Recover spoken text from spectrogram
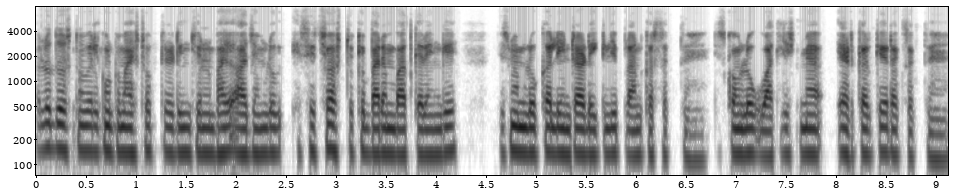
हेलो दोस्तों, welcome to my stock trading channel. भाई, आज हम लोग ऐसे छः स्टॉक के बारे में बात करेंगे, जिसमें हम लोग कल इंट्राडे के लिए प्लान कर सकते हैं, जिसको हम लोग वाच लिस्ट में ऐड करके रख सकते हैं।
